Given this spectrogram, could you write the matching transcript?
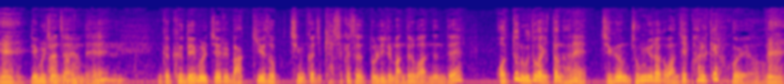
예. 뇌물죄만 맞아요. 막으면 돼. 음, 음. 그러니까 그 뇌물죄를 막기 위해서 지금까지 계속해서 논리를 만들어 왔는데 어떤 의도가 있던 간에 지금 종유라가 완전히 판을 깨는 거예요. 네.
